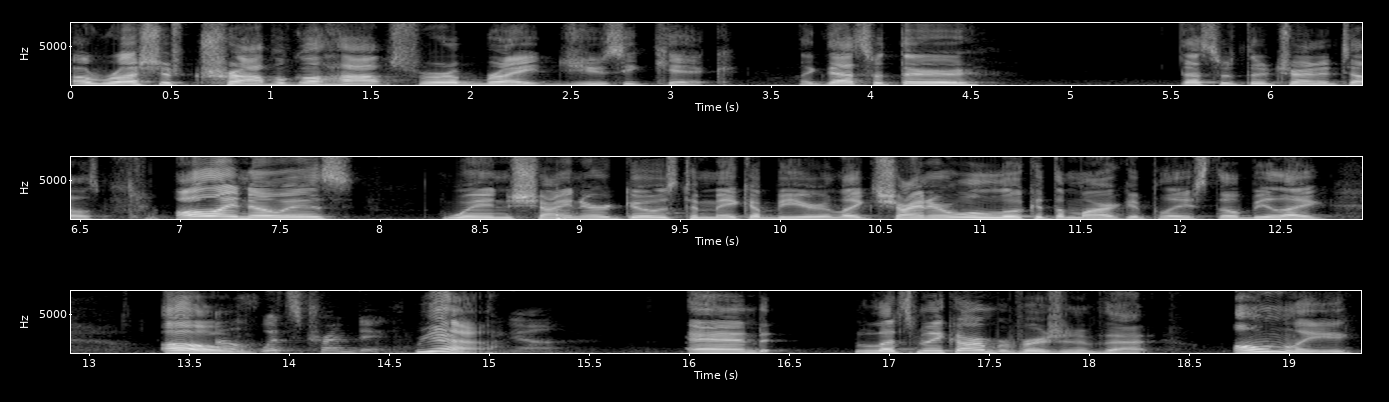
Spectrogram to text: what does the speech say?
a rush of tropical hops for a bright, juicy kick. Like that's what they're. That's what they're trying to tell us. All I know is when Shiner goes to make a beer, like Shiner will look at the marketplace. They'll be like, Oh, "Oh, what's trending? yeah," Yeah. and let's make our version of that. Only,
